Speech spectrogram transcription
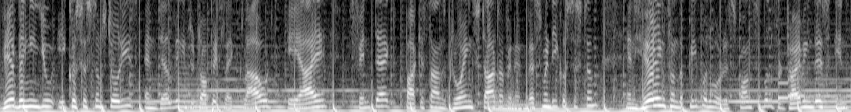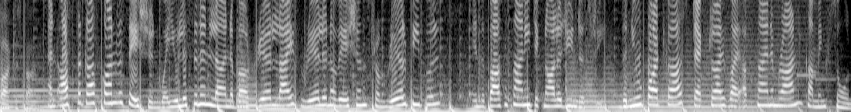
We're bringing you ecosystem stories and delving into topics like cloud, AI, fintech, Pakistan's growing startup and investment ecosystem, and hearing from the people who are responsible for driving this in Pakistan. An off the cuff conversation where you listen and learn about real life, real innovations from real people in the Pakistani technology industry. The new podcast, Tech Drive by Aqsa and Imran, coming soon.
